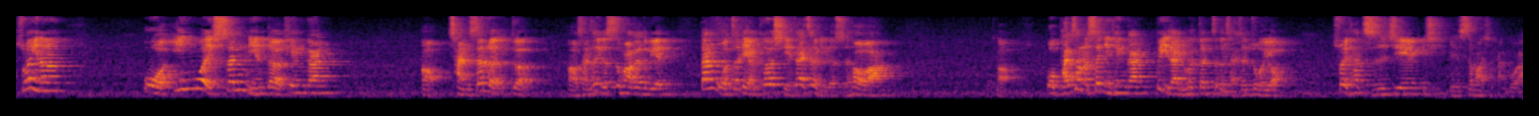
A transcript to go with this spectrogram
所以呢，我因为生年的天干，哦，产生了一个，哦，产生一个四化在这边。当我这两颗写在这里的时候啊，哦。我盘上的生年天干必然也会跟这个产生作用，所以它直接一起连四化一起搬过来，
